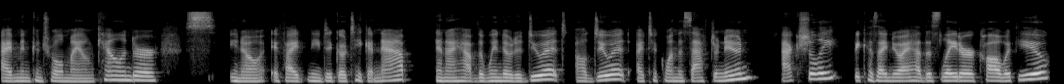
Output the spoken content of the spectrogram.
i'm in control of my own calendar you know if i need to go take a nap and i have the window to do it i'll do it. I took one this afternoon actually because i knew i had this later call with you.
